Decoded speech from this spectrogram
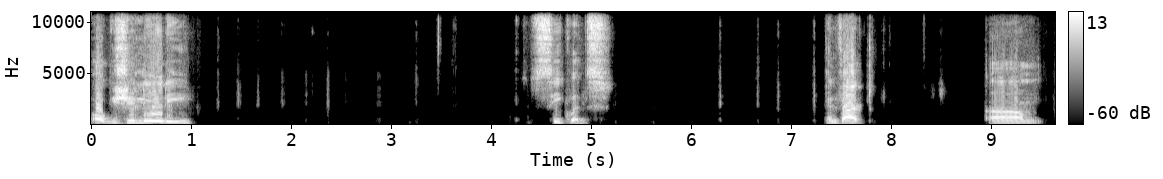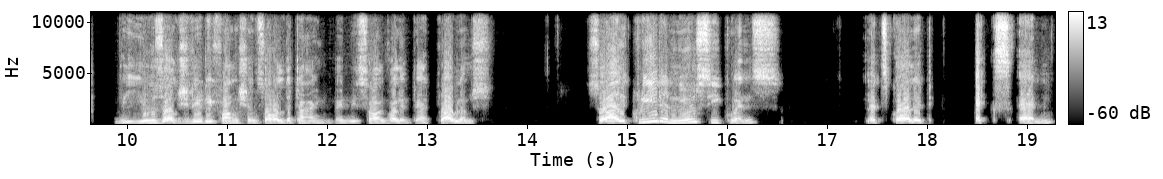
auxiliary sequence. In fact, um, we use auxiliary functions all the time when we solve Olympiad problems. So I'll create a new sequence. Let's call it xn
